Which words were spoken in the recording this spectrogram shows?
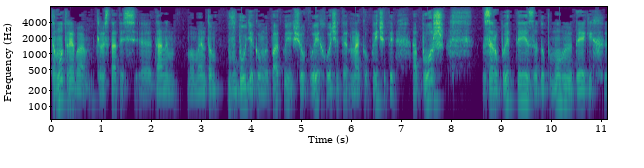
тому треба користатись е, даним моментом в будь-якому випадку, якщо ви хочете накопичити або ж заробити за допомогою деяких е,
